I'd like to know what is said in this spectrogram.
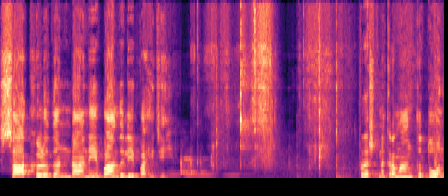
साखळदंडाने बांधले पाहिजे. प्रश्न क्रमांक दोन.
